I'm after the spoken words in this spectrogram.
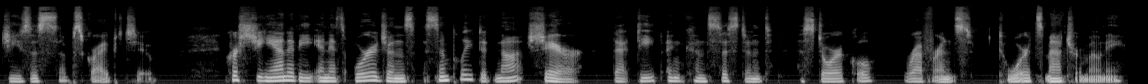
Jesus subscribed to. Christianity, in its origins, simply did not share that deep and consistent historical reverence towards matrimony.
